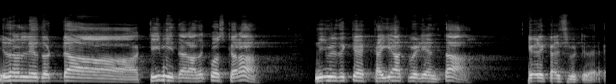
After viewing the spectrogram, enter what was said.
ಇದರಲ್ಲಿ ದೊಡ್ಡ ಟೀಮ್ ಇದ್ದಾರೆ, ಅದಕ್ಕೋಸ್ಕರ ನೀವು ಇದಕ್ಕೆ ಕೈ ಹಾಕಬೇಡಿ ಅಂತ ಹೇಳಿ ಕಳಿಸಿಬಿಟ್ಟಿದ್ದಾರೆ.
